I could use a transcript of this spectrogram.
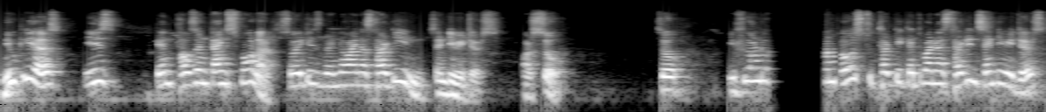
nucleus is 10,000 times smaller. So it is 10 minus 13 centimeters or so. So if you want to come close to 30, 10 to minus 13 centimeters,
